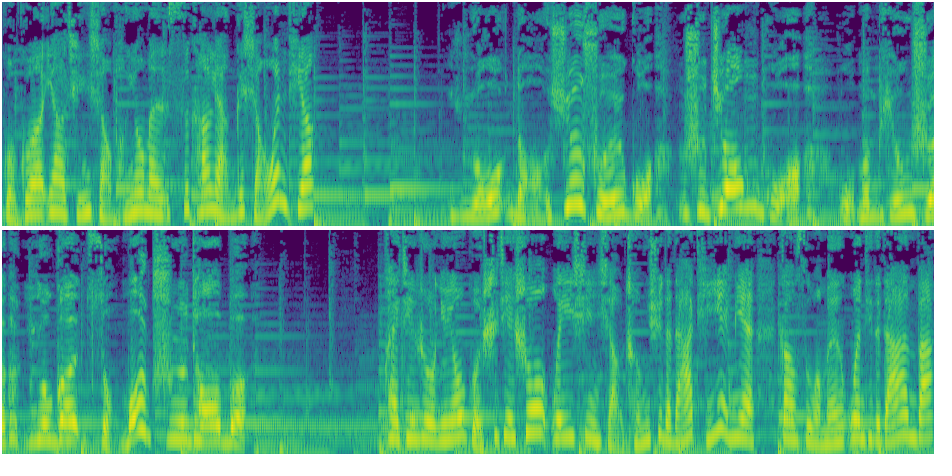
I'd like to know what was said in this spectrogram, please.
果果要请小朋友们思考两个小问题哦。有哪些水果是浆果？我们平时应该怎么吃它们？快进入“牛油果世界说”微信小程序的答题页面，告诉我们问题的答案吧！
